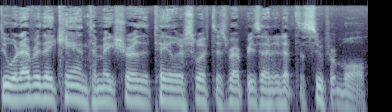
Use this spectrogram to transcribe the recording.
do whatever they can to make sure that Taylor Swift is represented at the Super Bowl.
